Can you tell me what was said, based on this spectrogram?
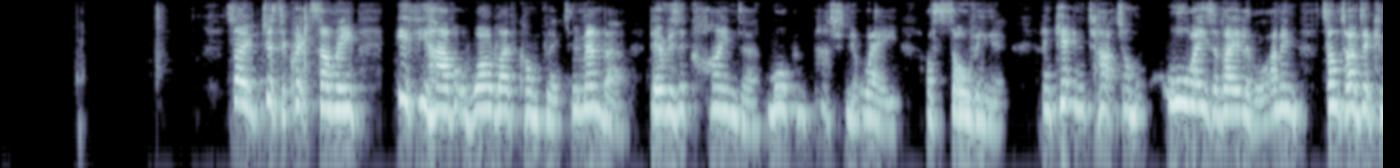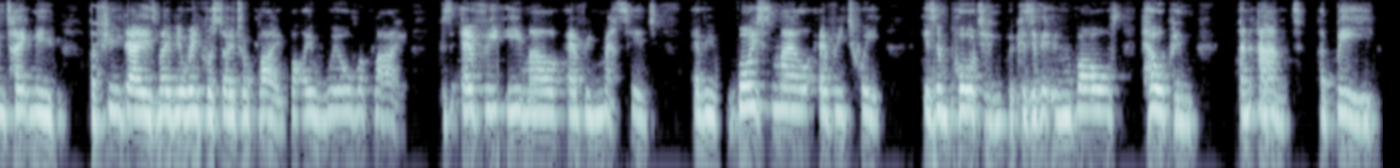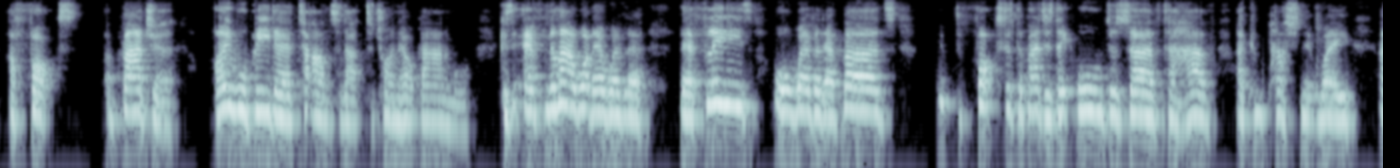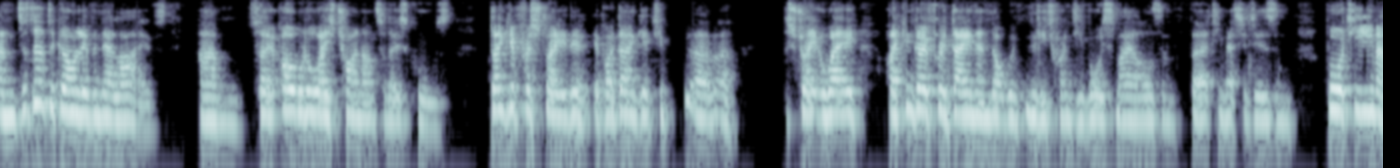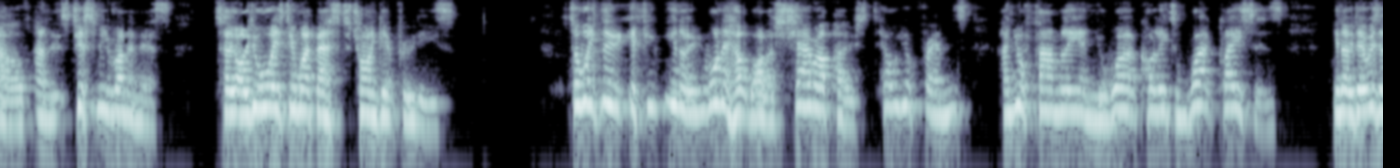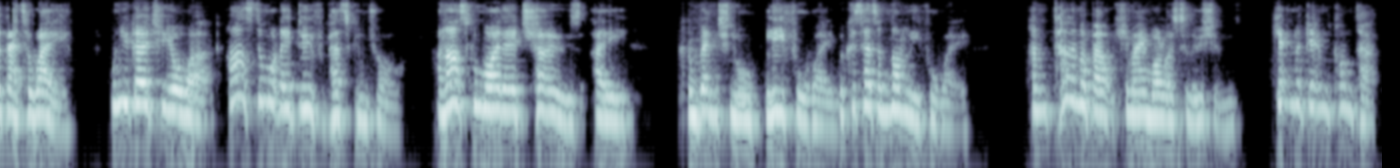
So just a quick summary. If you have wildlife conflicts, remember, there is a kinder, more compassionate way of solving it. And get in touch. I'm always available. I mean, sometimes it can take me a few days, maybe a week or so to reply, but I will reply because every email, every message, every voicemail, every tweet is important because if it involves helping an ant, a bee, a fox, a badger, I will be there to answer that to try and help that animal. Because if no matter what they're, whether they're they're fleas or whether they're birds, the foxes, the badgers, they all deserve to have a compassionate way and deserve to go and live in their lives. Um, so I would always try and answer those calls. Don't get frustrated if I don't get you uh, uh, straight away. I can go for a day and end up with nearly 20 voicemails and 30 messages and 40 emails, and it's just me running this. So I always do my best to try and get through these. So what you do, if you, you know, you want to help wildlife, share our posts, tell your friends and your family and your work colleagues and workplaces, you know, there is a better way. When you go to your work, ask them what they do for pest control and ask them why they chose a conventional lethal way because there's a non-lethal way and tell them about Humane Wildlife Solutions. Get them to get in contact.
